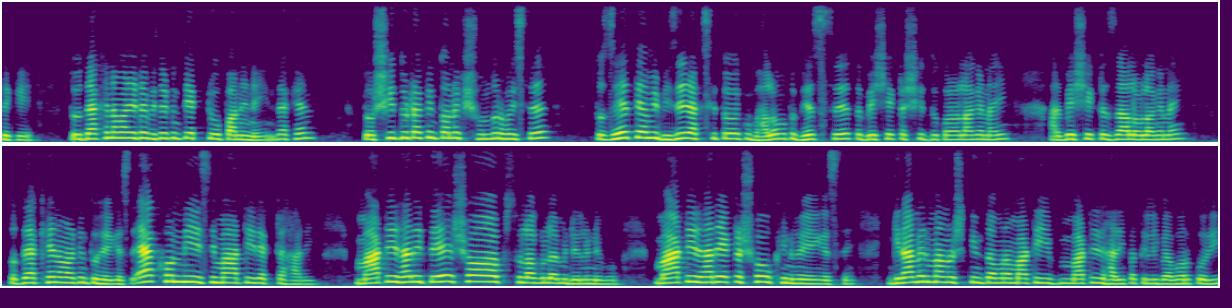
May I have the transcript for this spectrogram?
থেকে। তো দেখেন আমার এটার ভিতরে কিন্তু একটুও পানি নেই, দেখেন। তো সিদ্ধটা কিন্তু অনেক সুন্দর হয়েছে। তো যেহেতু আমি ভিজে রাখছি, তো একটু ভালো মতো ভেজছে, তো বেশি একটা সিদ্ধ করা লাগে নাই, আর বেশি একটা জালও লাগে নাই। তো দেখেন আমার কিন্তু হয়ে গেছে। এখন নিয়েছি মাটির একটা হাঁড়ি। মাটির হাঁড়িতে সব ছোলাগুলো আমি ঢেলে নেব। মাটির হাঁড়ি একটা শৌখিন হয়ে গেছে। গ্রামের মানুষ কিন্তু আমরা মাটি, মাটির হাঁড়ি পাতিলি ব্যবহার করি,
